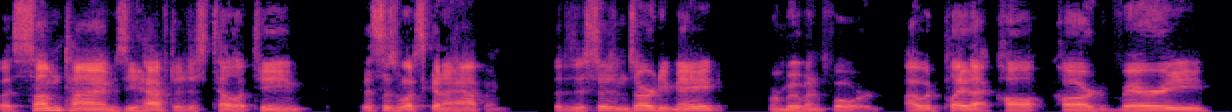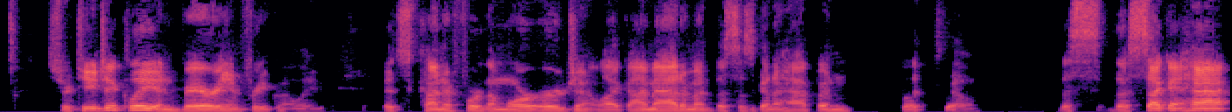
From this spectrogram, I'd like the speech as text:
But sometimes you have to just tell a team, this is what's going to happen. The decision's already made. We're moving forward. I would play that call, card very strategically and very infrequently. It's kind of for the more urgent, like I'm adamant this is going to happen. Let's go. The, the second hat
